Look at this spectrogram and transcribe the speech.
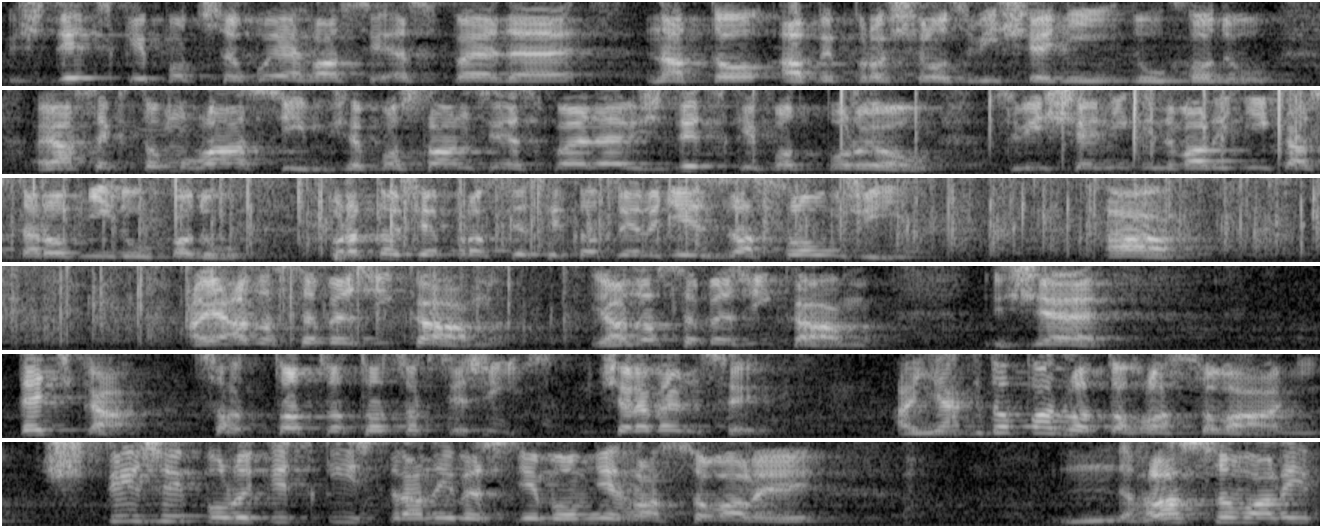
Vždycky potřebuje hlasy SPD na to, aby prošlo zvýšení důchodů. A já se k tomu hlásím, že poslanci SPD vždycky podporují zvýšení invalidních a starobních důchodů, protože prostě si to ty lidi zaslouží. A, a já za sebe říkám, já za sebe říkám, že teďka, co, to, to, to, co chci říct, v červenci, a jak dopadlo to hlasování? Čtyři politické strany ve sněmovně hlasovali, hlasovali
